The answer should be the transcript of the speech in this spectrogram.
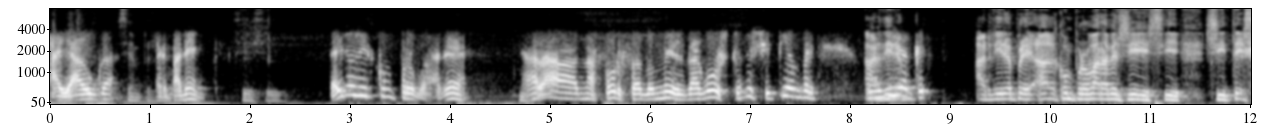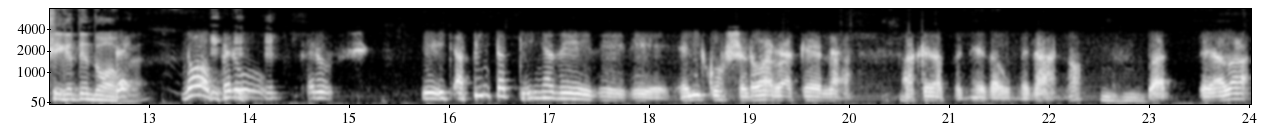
hai auga sempre permanente. Sí, sí. E non ir comprobar, eh? Alá na forza do mes de agosto, de setembro, un Ardire... día que... Ardire a comprobar a ver si, si, si te, sigue tendo agua. Eh? No, pero... pero a pinta tiña de, de, de, de, conservar aquela aquela Peneda Humedad, no? Uh -huh. E alá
